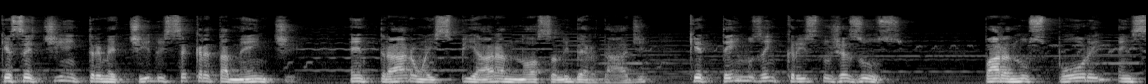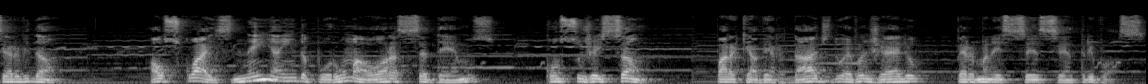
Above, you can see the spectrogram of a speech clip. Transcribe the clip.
que se tinham entremetido e secretamente entraram a espiar a nossa liberdade que temos em Cristo Jesus, para nos porem em servidão aos quais nem ainda por uma hora cedemos com sujeição, para que a verdade do Evangelho permanecesse entre vós.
